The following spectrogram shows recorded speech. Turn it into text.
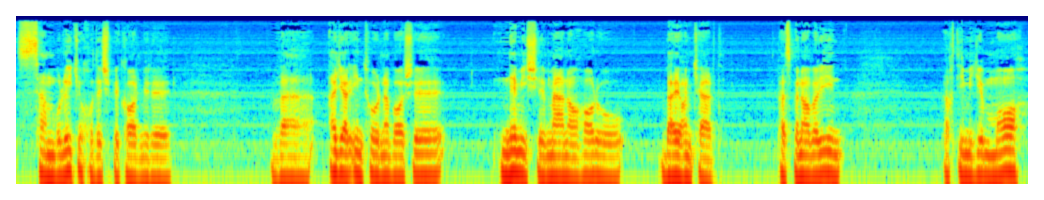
سمبولیک خودش به کار میره و اگر اینطور نباشه نمیشه معناها رو بیان کرد. پس بنابراین وقتی میگه ماه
